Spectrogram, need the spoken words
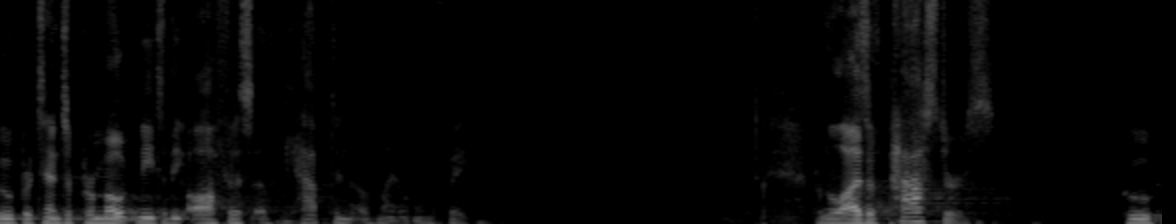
who pretend to promote me to the office of captain of my own fate. From the lies of pastors who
